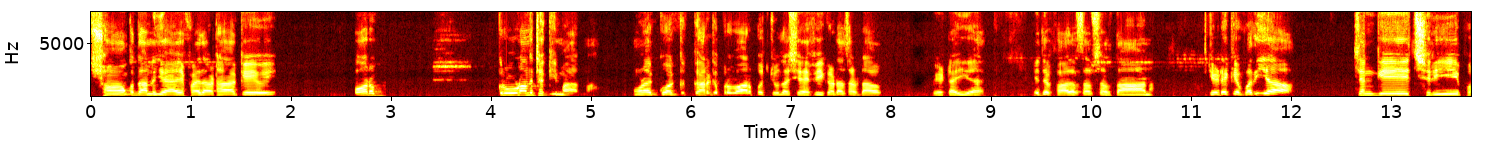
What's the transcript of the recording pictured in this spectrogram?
ਸ਼ੌਂਕ ਦਾ ਨਜਾਇਜ਼ ਫਾਇਦਾ ਉਠਾ ਕੇ ਔਰ ਕਰੋੜਾਂ ਦੀ ਠੱਗੀ ਮਾਰਨਾ। ਹੁਣ ਗਰਗ ਪਰਿਵਾਰ ਭੁੱਚੋ ਦਾ ਸ਼ੈਫੀ ਖੜਾ ਸਾਡਾ ਬੇਟਾ ਹੀ ਆ। ਇਹਦੇ ਫਾਦਰ ਸਾਹਿਬ ਸੁਲਤਾਨ ਜਿਹੜੇ ਕਿ ਵਧੀਆ ਚੰਗੇ ਸ਼ਰੀਫ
